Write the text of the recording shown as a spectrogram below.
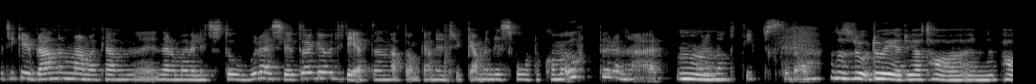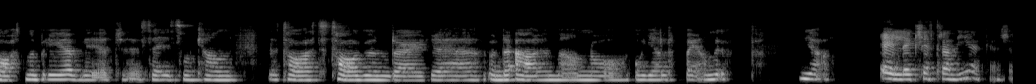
Jag tycker ibland en mamma kan, när de är väldigt stora i slutet av graviditeten, att de kan uttrycka men det är svårt att komma upp ur den här. Mm. Har du något tips till dem? Alltså, då, då är det ju att ha en partner bredvid sig som kan ta ett tag under, eh, under armen och, och hjälpa en upp. Ja. Eller klättra ner kanske.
